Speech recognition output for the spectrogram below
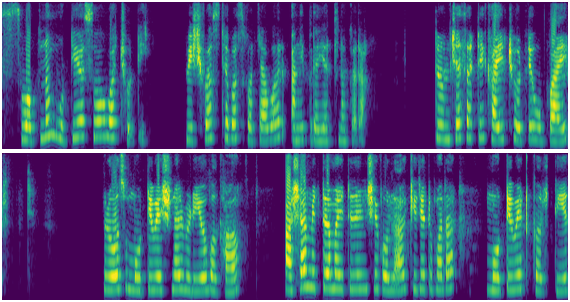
स्वप्न मोठी असो वा छोटी विश्वास ठेवा स्वतःवर आणि प्रयत्न करा. तुमच्यासाठी काही छोटे उपाय. रोज मोटिवेशनल व्हिडिओ बघा. अशा मित्रमैत्रिणींशी बोला की जे तुम्हाला मोटिवेट करतील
